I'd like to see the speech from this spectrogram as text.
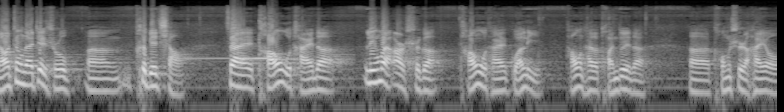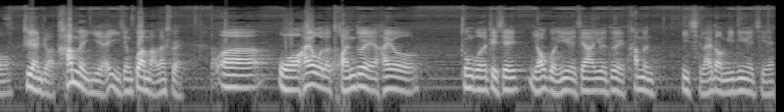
然后正在这时候，嗯，特别巧，在唐舞台的另外二十个唐舞台管理唐舞台的团队的呃同事还有志愿者，他们也已经灌满了水。呃，我还有我的团队还有。中国的这些摇滚音乐家、乐队，他们一起来到迷笛音乐节，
